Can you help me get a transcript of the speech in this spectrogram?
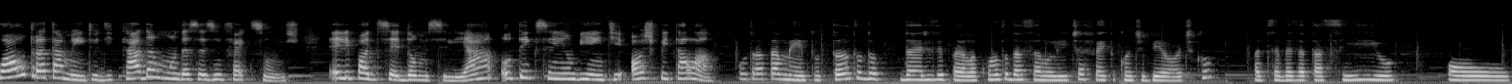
qual o tratamento de cada uma dessas infecções? Ele pode ser domiciliar ou tem que ser em ambiente hospitalar? O tratamento tanto do, da erisipela quanto da celulite é feito com antibiótico, pode ser bezetacil ou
